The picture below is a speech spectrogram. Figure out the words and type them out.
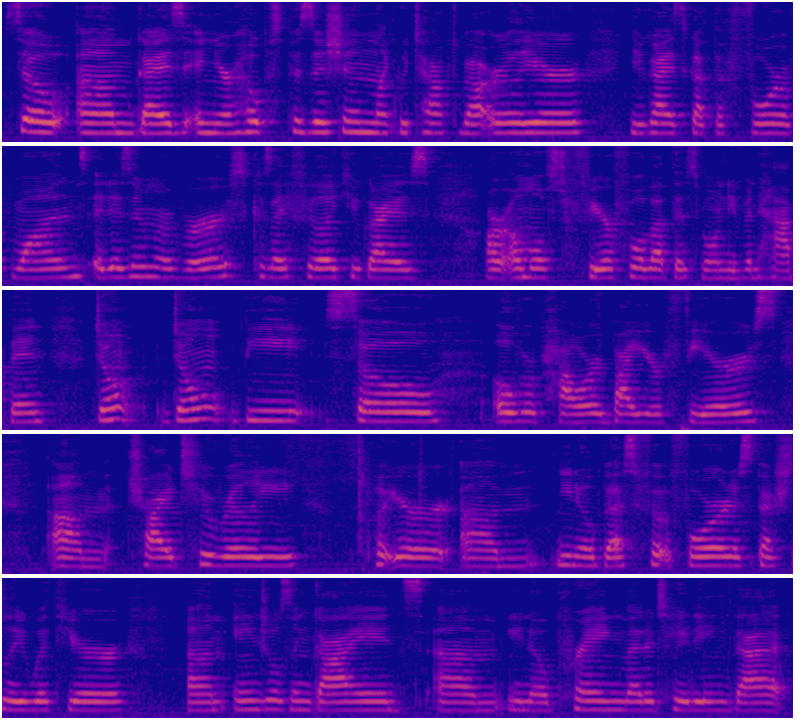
So, um, guys, in your hopes position, like we talked about earlier, you guys got the Four of Wands. It is in reverse because I feel like you guys are almost fearful that this won't even happen. Don't don't be so overpowered by your fears. Um, try to really put your um, you know best foot forward, especially with your um, angels and guides. Um, you know, praying, meditating that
